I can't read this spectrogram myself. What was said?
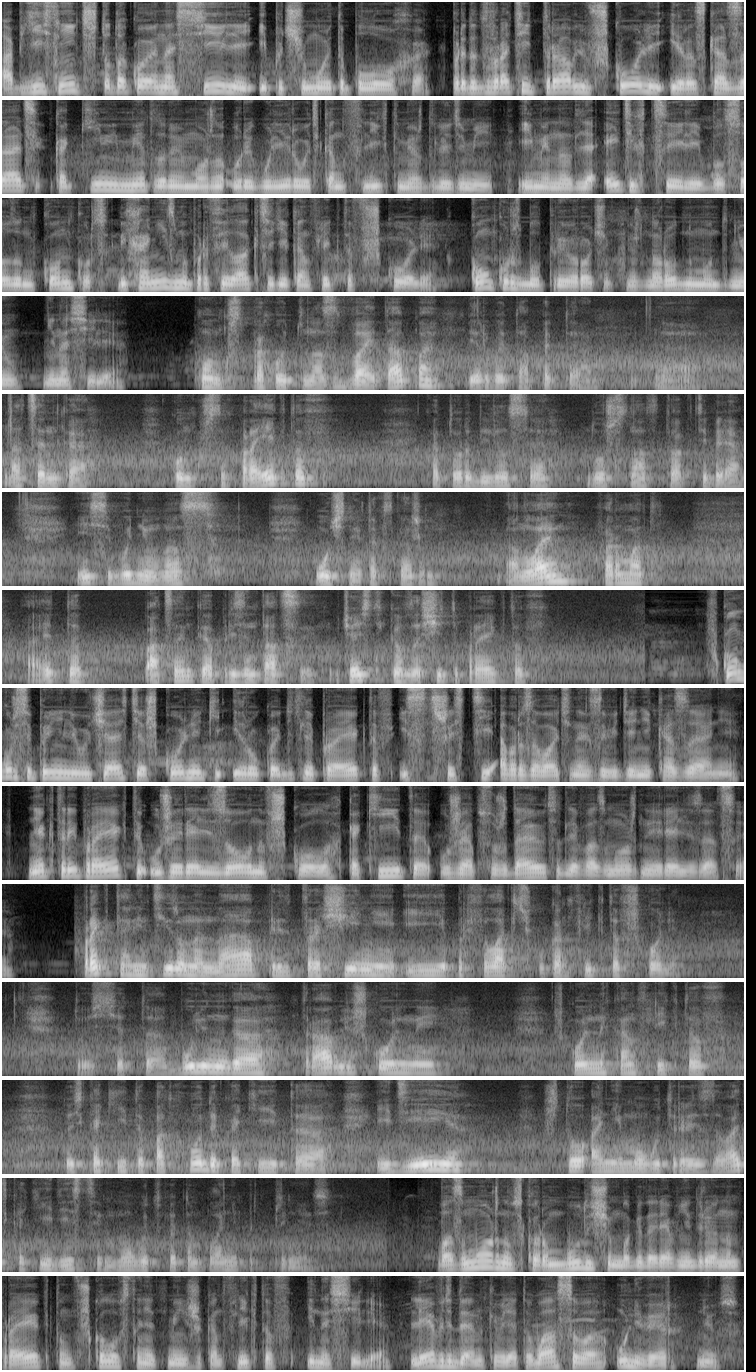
Объяснить, что такое насилие и почему это плохо. Предотвратить травлю в школе и рассказать, какими методами можно урегулировать конфликты между людьми. Именно для этих целей был создан конкурс «Механизмы профилактики конфликтов в школе». Конкурс был приурочен к Международному дню ненасилия. Конкурс проходит у нас два этапа. Первый этап – это э, оценка конкурсных проектов, который длился до 16 октября. И сегодня у нас очный, так скажем, онлайн формат – а это оценка презентации участников, защиты проектов. В конкурсе приняли участие школьники и руководители проектов из шести образовательных заведений Казани. Некоторые проекты уже реализованы в школах, какие-то уже обсуждаются для возможной реализации. Проекты ориентированы на предотвращение и профилактику конфликтов в школе. То есть это буллинга, травли школьной, школьных конфликтов. То есть какие-то подходы, какие-то идеи, что они могут реализовать, какие действия могут в этом плане предпринять. Возможно, в скором будущем, благодаря внедренным проектам, в школах станет меньше конфликтов и насилия. Лев Диденко, Виолетта Басова, Универ News.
